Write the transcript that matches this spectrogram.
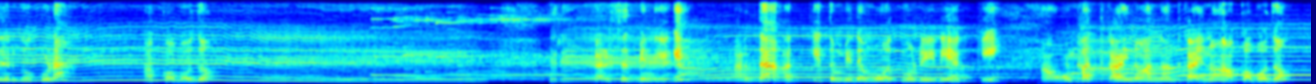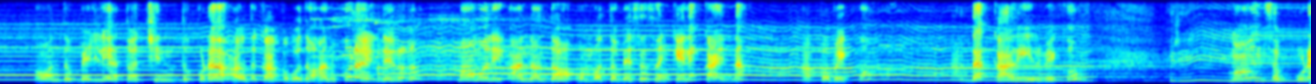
ತೆರಗು ಕೂಡ ಹಾಕೋಬೋದು ಕಳ್ಸದ ಬಿಂದಿಗೆಗೆ ಅರ್ಧ ಅಕ್ಕಿ ತುಂಬಿದೆ ಮೂವತ್ತ್ಮೂರು ಇಡಿ ಅಕ್ಕಿ ಒಂಬತ್ತು ಕಾಯಿನೂ, ಹನ್ನೊಂದು ಕಾಯಿನೂ ಹಾಕ್ಕೋಬೋದು. ಒಂದು ಬೆಳ್ಳಿ ಅಥವಾ ಚಿನ್ನದು ಕೂಡ ಅದಕ್ಕೆ ಹಾಕೋಬೋದು ಅನುಕೂಲ ಇಲ್ಲದೆ ಇರೋರು ಮಾಮೂಲಿ ಹನ್ನೊಂದು ಒಂಬತ್ತು ಬೆಸ ಸಂಖ್ಯೆಯಲ್ಲಿ ಕಾಯಿನ ಹಾಕೋಬೇಕು ಅರ್ಧ ಖಾಲಿ ಇರಬೇಕು. ಮಾವಿನ ಸೊಪ್ಪು ಕೂಡ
